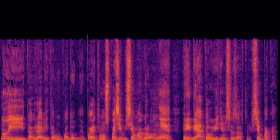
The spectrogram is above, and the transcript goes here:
Ну и так далее и тому подобное. Поэтому спасибо всем огромное. Ребята, увидимся завтра. Всем пока.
